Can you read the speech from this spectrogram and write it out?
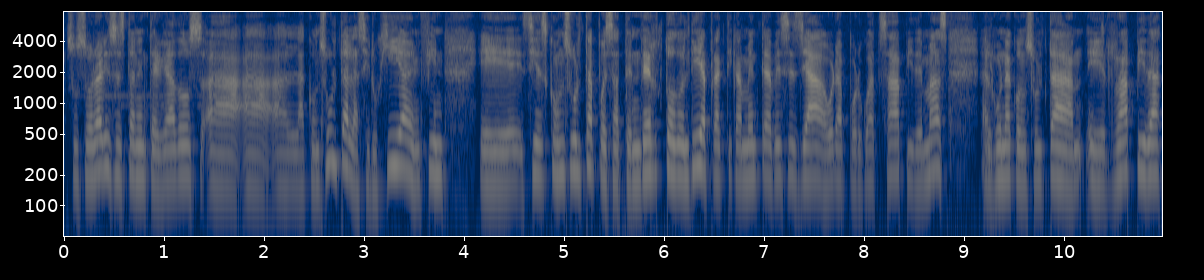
sus horarios están entregados a, la consulta, a la cirugía, en fin. Eh, si es consulta, pues atender todo el día, prácticamente a veces ya ahora por WhatsApp y demás, alguna consulta eh, rápida.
